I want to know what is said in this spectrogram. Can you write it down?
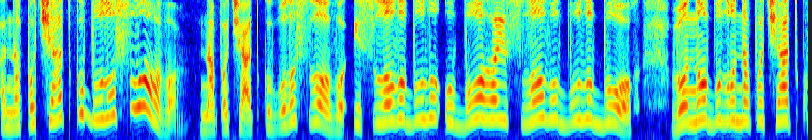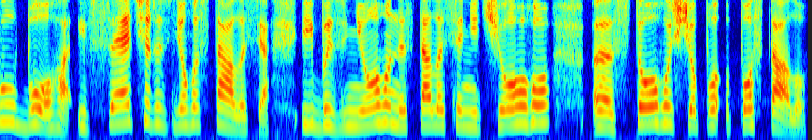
на початку було слово. На початку було слово, і слово було у Бога, і слово було Бог. Воно було на початку у Бога, і все через нього сталося. І без нього не сталося нічого е, з того, що постало.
